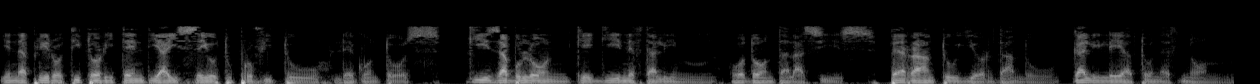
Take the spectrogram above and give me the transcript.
εν πληρωτήτω ρητέν διαίσεω του προφήτου, λέγοντος, γη Ζαμπουλών και γη Νεφταλίμ, οδόν ταλασσής, πέραν του Ιορδάνου, Γαλιλαία των εθνών,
